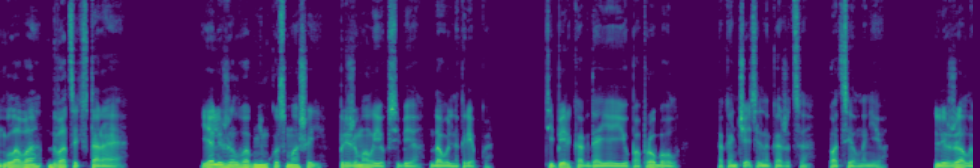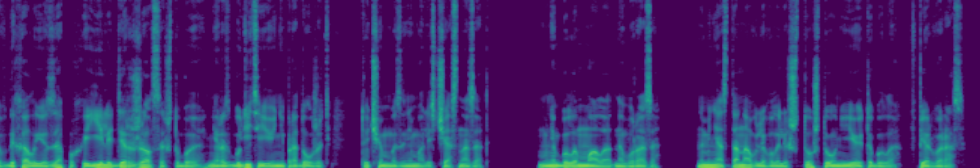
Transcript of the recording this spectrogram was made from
Глава 22. Я лежал в обнимку с Машей, прижимал ее к себе довольно крепко. Теперь, когда я ее попробовал, окончательно, кажется, подсел на нее. Лежал и вдыхал ее запах и еле держался, чтобы не разбудить ее и не продолжить то, чем мы занимались час назад. Мне было мало одного раза, но меня останавливало лишь то, что у нее это было в первый раз.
